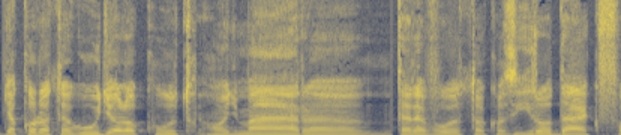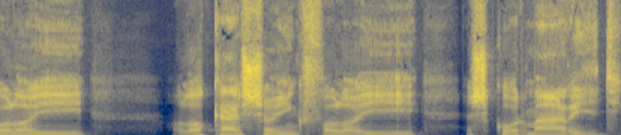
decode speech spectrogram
gyakorlatilag úgy alakult, hogy már tele voltak az irodák falai, a lakásaink falai, és akkor már így,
